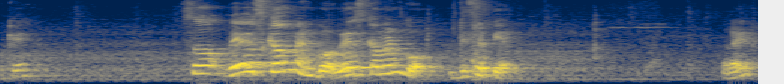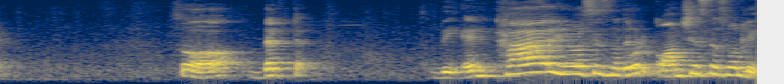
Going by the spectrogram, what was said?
ಓಕೆ ಸೊ ವೇವ್ಸ್ ಕಮ್ ಅಂಡ್ ಗೋ ವೇವ್ಸ್ ಕಮ್ ಅಂಡ್ ಗೋ ಡಿಸಪಿಯರ್ right? So that the entire universe is nothing but consciousness only.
